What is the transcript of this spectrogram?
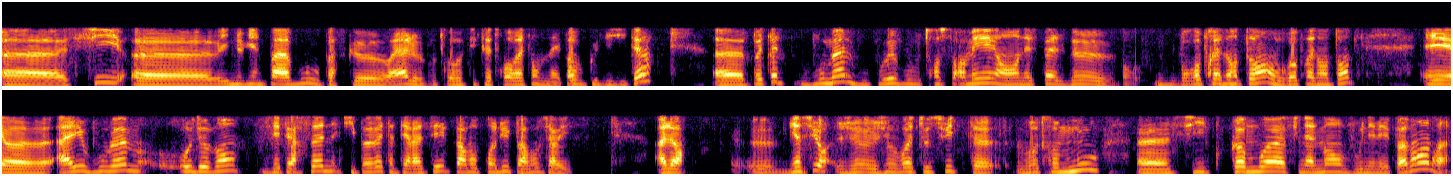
euh, si euh, ils ne viennent pas à vous parce que voilà le, votre site est trop récent, vous n'avez pas beaucoup de visiteurs, euh, peut-être vous-même, vous pouvez vous transformer en espèce de représentant ou représentante et euh, aller vous-même au-devant des personnes qui peuvent être intéressées par vos produits, par vos services. Alors, euh, bien sûr, je, je, vois tout de suite euh, votre mou si, comme moi, finalement, vous n'aimez pas vendre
